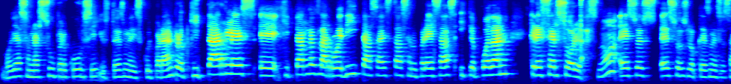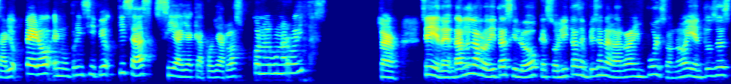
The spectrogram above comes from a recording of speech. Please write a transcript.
voy a sonar súper cursi y ustedes me disculparán, pero quitarles, eh, quitarles las rueditas a estas empresas y que puedan crecer solas, ¿no? Eso es, eso es lo que es necesario, pero en un principio quizás sí haya que apoyarlas con algunas rueditas. Claro, sí, darle las rueditas y luego que solitas empiecen a agarrar impulso, ¿no? Y entonces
